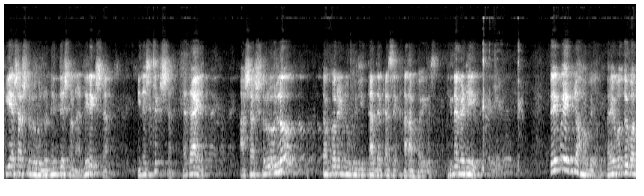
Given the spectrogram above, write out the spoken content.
কি আসা শুরু হলো, নির্দেশনা ডিরেকশন ইনস্ট্রাকশন হেদায়ত আসা শুরু হলো, তখনই নবুজি তাদের কাছে খারাপ হয়ে গেছে। ঠিক না দেখব এগুলো হবে। ভাই বন্ধুগণ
